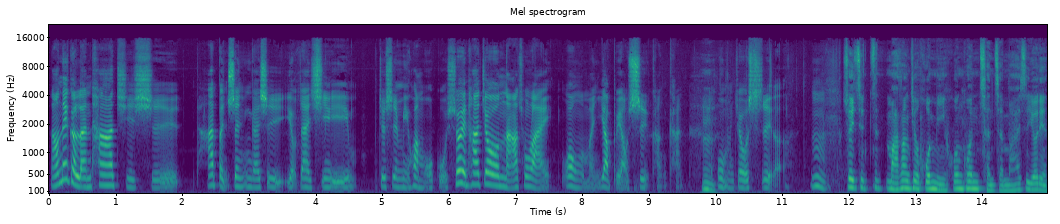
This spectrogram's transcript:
然后那个人他其实他本身应该是有在吸就是迷幻蘑菇，所以他就拿出来问我们要不要试看看。嗯，我们就试了，嗯，所以这这马上就昏迷，昏昏沉沉嘛？还是有点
